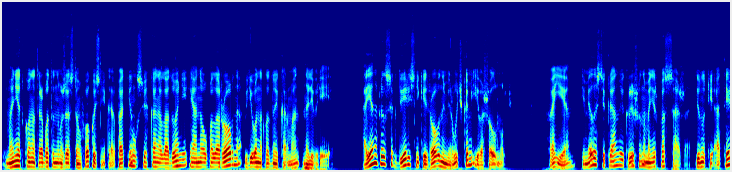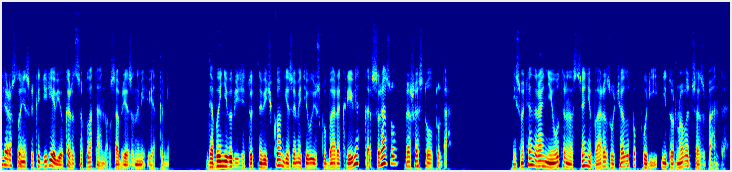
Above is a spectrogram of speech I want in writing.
Монетку он отработанным жестом фокусника подкинул слегка на ладони, и она упала ровно в его накладной карман на ливрее. А я направился к двери с никелированными ручками и вошел внутрь. Фойе имело стеклянную крышу на манер пассажа, и внутри отеля росло несколько деревьев, кажется, платанов с обрезанными ветками. Дабы не выглядеть тут новичком, я, заметив вывеску бара «Креветка», сразу прошествовал туда. Несмотря на раннее утро, на сцене бара звучало попури недурного джаз-банда.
